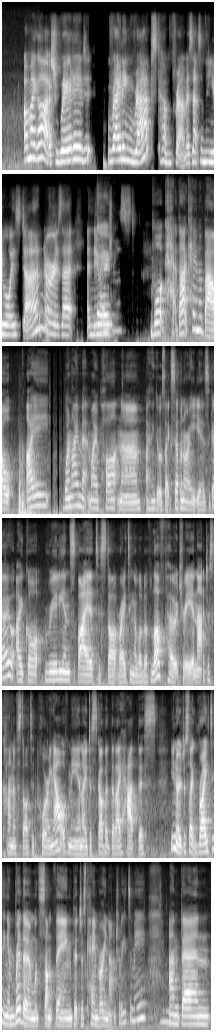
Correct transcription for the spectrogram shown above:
Oh my gosh, where did writing raps come from? Is that something you've always done or is that a new so, interest? What that came about, I when I met my partner, I think it was like seven or eight years ago, I got really inspired to start writing a lot of love poetry. And that just kind of started pouring out of me. And I discovered that I had this, you know, just like writing in rhythm with something that just came very naturally to me. Mm. And then,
